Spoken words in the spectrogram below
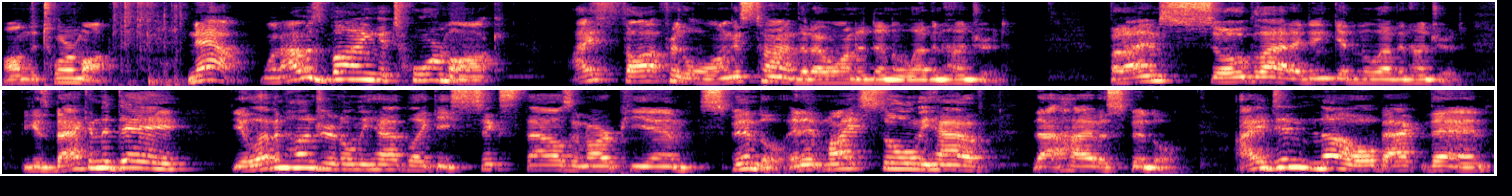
on the Tormach. Now, when I was buying a Tormach, I thought for the longest time that I wanted an 1100. But I am so glad I didn't get an 1100. Because back in the day, the 1100 only had like a 6,000 RPM spindle, and it might still only have that high of a spindle. I didn't know back then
